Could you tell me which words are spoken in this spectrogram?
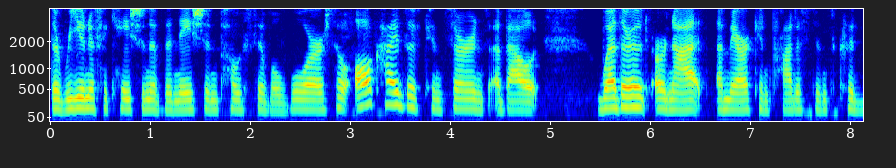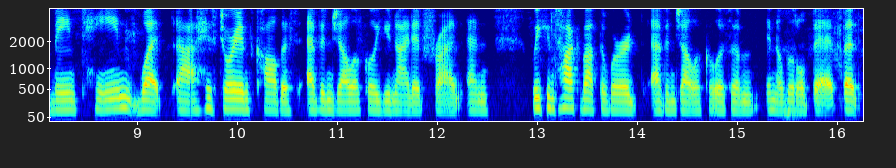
the reunification of the nation post Civil War. So, all kinds of concerns about whether or not American Protestants could maintain what uh, historians call this evangelical united front. And we can talk about the word evangelicalism in a little bit. But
